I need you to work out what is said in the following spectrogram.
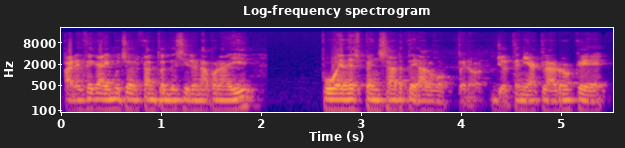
parece que hay muchos cantos de sirena por ahí, puedes pensarte algo, pero yo tenía claro que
